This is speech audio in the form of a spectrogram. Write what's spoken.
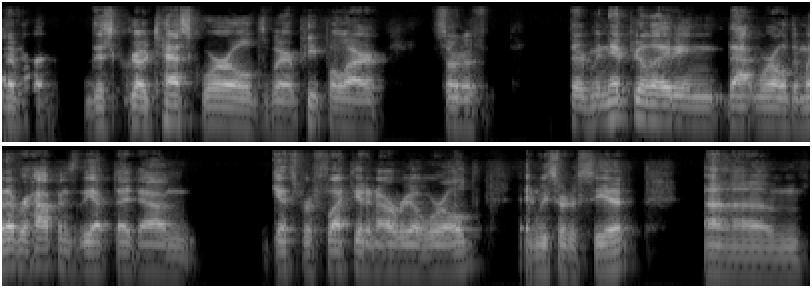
kind of, this grotesque world where people are sort of they're manipulating that world and whatever happens to the upside down gets reflected in our real world and we sort of see it. Um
